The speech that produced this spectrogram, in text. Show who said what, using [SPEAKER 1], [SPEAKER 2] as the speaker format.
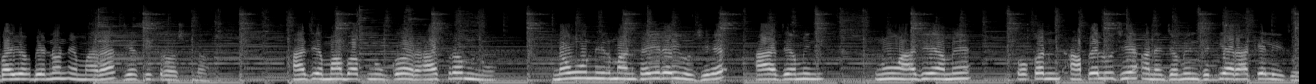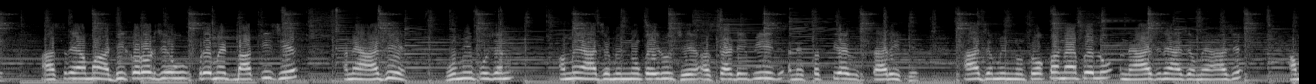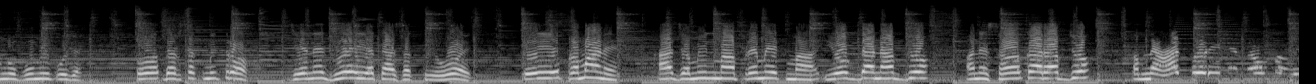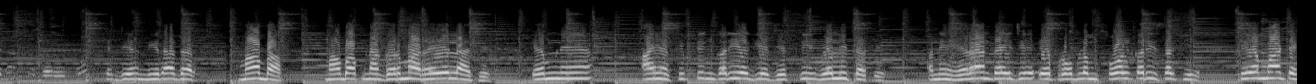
[SPEAKER 1] ભાઈઓ બહેનો ને મારા જય શ્રી કૃષ્ણ. આજે મા બાપનું ઘર, આશ્રમનું નવું નિર્માણ થઈ રહ્યું છે. આ જમીનનું આજે અમે ટોકન આપેલું છે અને જમીન જગ્યા રાખેલી છે. આશરે આમાં અઢી કરોડ જેવું પેમેન્ટ બાકી છે અને આજે ભૂમિપૂજન અમે આ જમીનનું કર્યું છે. અષાઢી બીજ અને સત્યાવીસ તારીખે આ જમીનનું ટોકન આપેલું અને આજને આજ અમે આજે આમનું ભૂમિપૂજન. તો દર્શક મિત્રો જેને જે યથાશક્તિ હોય એ પ્રમાણે આ જમીનમાં પ્રેમેટમાં યોગદાન આપજો અને સહકાર આપજો. તમને હાથ જોડીને નવમાં વિનંતી કરું છું કે જે નિરાધાર મા બાપ, મા બાપના ઘરમાં રહેલા છે, એમને અહીંયા શિફ્ટિંગ કરી શકીએ જેટલી વહેલી તકે અને હેરાન થાય છે, એ પ્રોબ્લેમ સોલ્વ કરી શકીએ. તે માટે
